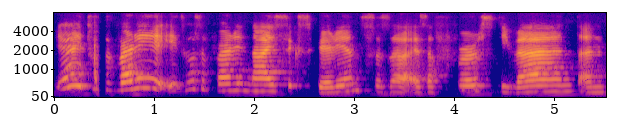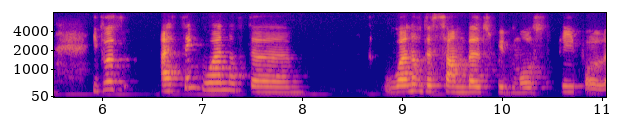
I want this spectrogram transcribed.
yeah, it was a very it was a very nice experience as a as a first event, and it was I think one of the one of the Sunbelts with most people,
